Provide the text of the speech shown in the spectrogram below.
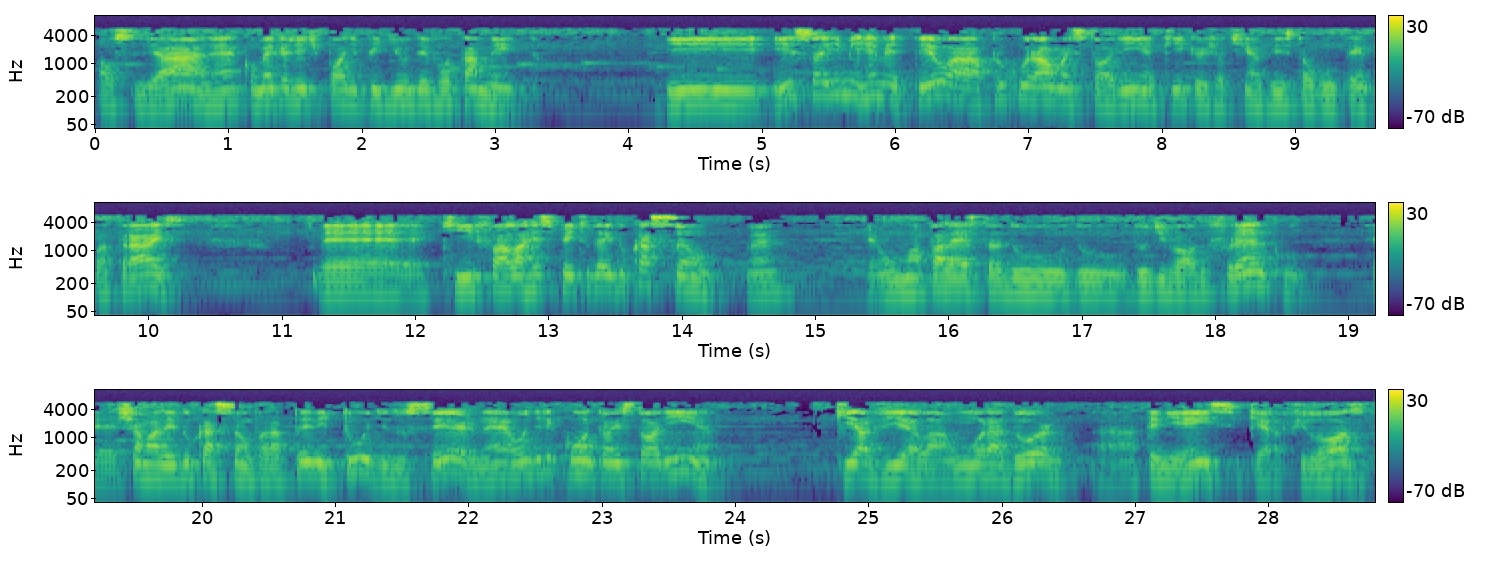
auxiliar, né? Como é que a gente pode pedir o devotamento? E isso aí me remeteu a procurar uma historinha aqui que eu já tinha visto algum tempo atrás, é, que fala a respeito da educação. Né? É uma palestra do, do, do Divaldo Franco, é, chamada Educação para a Plenitude do Ser, né? onde ele conta uma historinha que havia lá um orador ateniense, que era filósofo,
